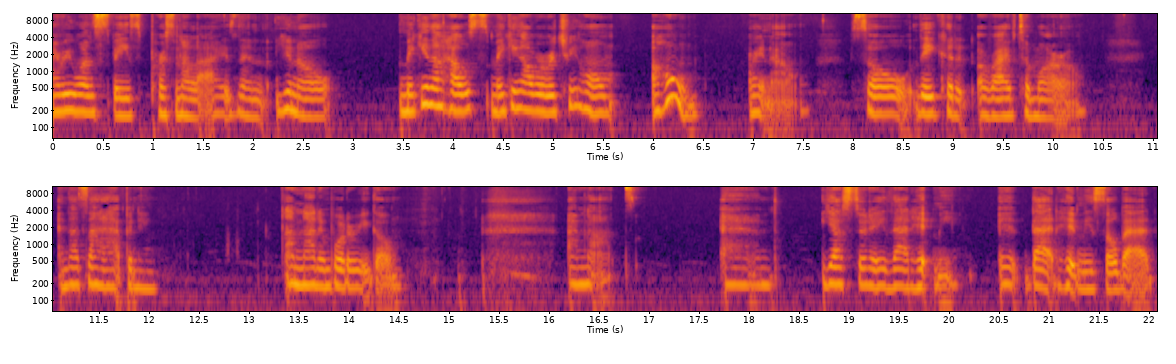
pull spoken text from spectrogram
everyone's space personalized and, you know, making the house, making our retreat home a home right now. So they could arrive tomorrow. And that's not happening. I'm not in Puerto Rico. I'm not. And yesterday that hit me. It that hit me so bad.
